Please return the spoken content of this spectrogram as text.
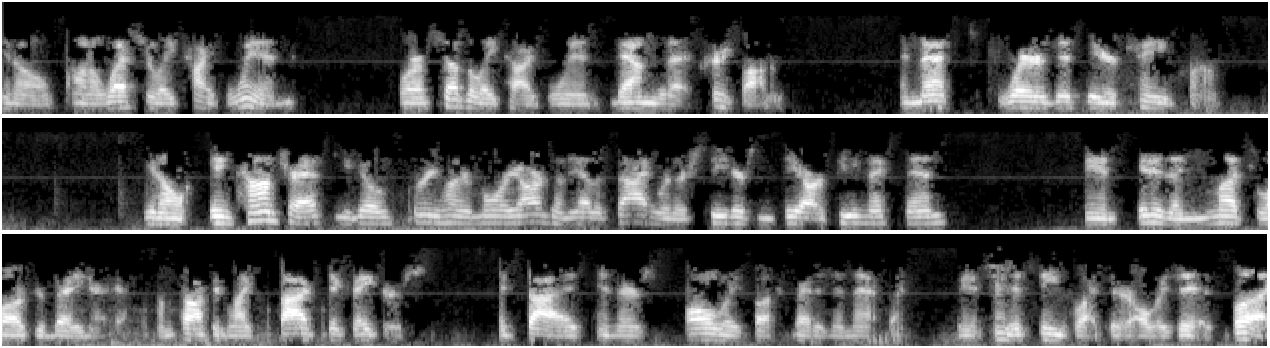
you know, on a westerly type wind or a southerly type wind down to that creek bottom. And that's where this deer came from. You know, in contrast, you go 300 more yards on the other side where there's cedars and CRP mixed in, and it is a much larger bedding area. I'm talking like five, six acres in size, and there's always bucks bedded in that thing. I mean, it, hmm. it seems like there always is, but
